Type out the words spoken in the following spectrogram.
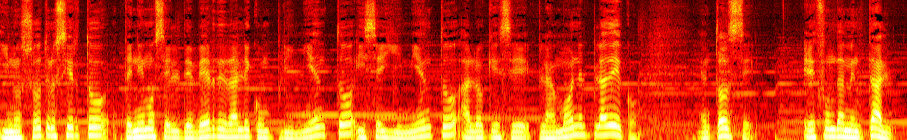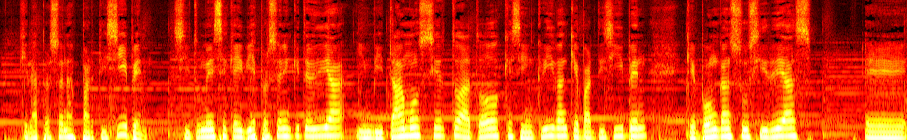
y nosotros, ¿cierto?, tenemos el deber de darle cumplimiento y seguimiento a lo que se plasmó en el Pladeco. Entonces, es fundamental que las personas participen. Si tú me dices que hay 10 personas en hoy día, invitamos, ¿cierto?, a todos que se inscriban, que participen, que pongan sus ideas eh,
